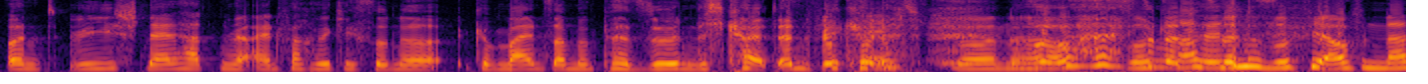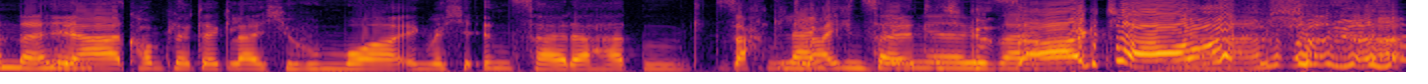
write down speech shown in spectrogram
Und wie schnell hatten wir einfach wirklich so eine gemeinsame Persönlichkeit entwickelt. Echt so, ne? so, so krass, wenn du so viel aufeinander hängst. Ja, komplett der gleiche Humor, irgendwelche Insider hatten, Sachen Gleichen gleichzeitig Dinge gesagt, gesagt haben. Ja.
